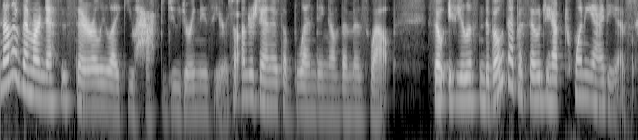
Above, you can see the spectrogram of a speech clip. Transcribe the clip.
none of them are necessarily like you have to do during these years. So understand there's a blending of them as well. So if you listen to both episodes, you have 20 ideas.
